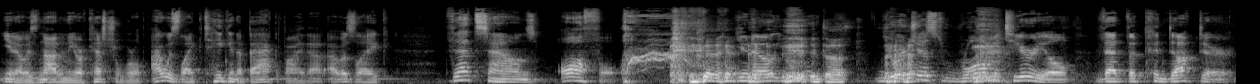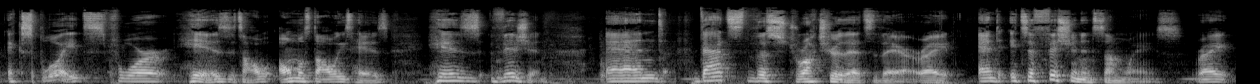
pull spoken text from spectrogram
you know, is not in the orchestral world, I was like taken aback by that. I was like, that sounds awful. you know, you, it does. you're just raw material that the conductor exploits for his, it's all, almost always his, his vision. And that's the structure that's there, right? And it's efficient in some ways, right?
